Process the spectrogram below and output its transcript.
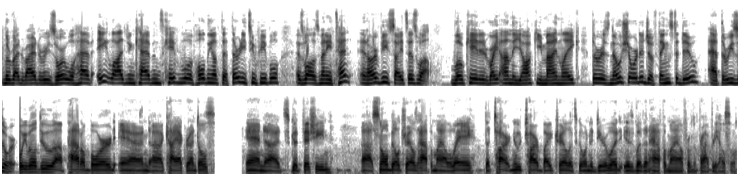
The Red Rider Resort will have eight lodging cabins capable of holding up to 32 people, as well as many tent and RV sites as well. Located right on the Yawkey Mine Lake, there is no shortage of things to do at the resort. We will do uh, paddleboard and uh, kayak rentals, and uh, it's good fishing. Uh, snowmobile trails half a mile away. The tar, new tar bike trail that's going to Deerwood is within half a mile from the property also.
